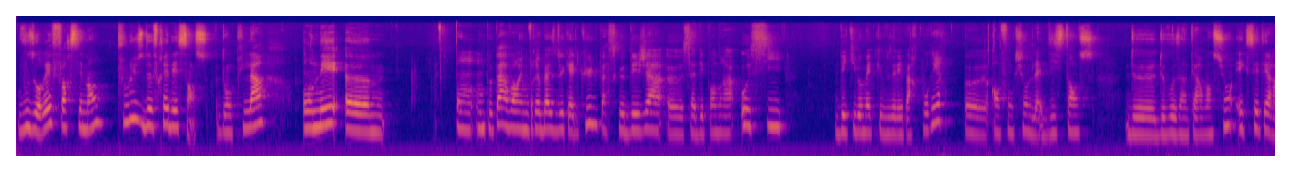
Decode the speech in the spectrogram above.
vous aurez forcément plus de frais d'essence. Donc là, on est... Euh, on ne peut pas avoir une vraie base de calcul parce que déjà, euh, ça dépendra aussi des kilomètres que vous allez parcourir en fonction de la distance de, vos interventions, etc.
